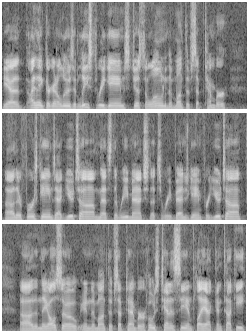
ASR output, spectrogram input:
Yeah, I think they're going to lose at least three games just alone in the month of September. Uh, their first game's at Utah. That's the rematch. That's a revenge game for Utah. Uh, then they also, in the month of September, host Tennessee and play at Kentucky.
